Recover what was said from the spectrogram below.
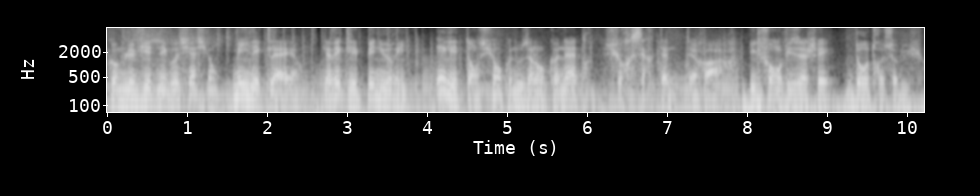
comme levier de négociation. Mais il est clair qu'avec les pénuries et les tensions que nous allons connaître sur certaines terres rares, il faut envisager d'autres solutions.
